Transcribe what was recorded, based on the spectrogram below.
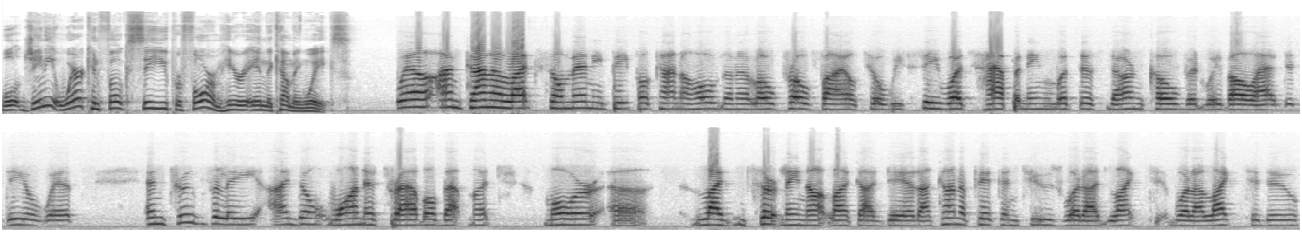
Well, Jeannie, where can folks see you perform here in the coming weeks? Well, I'm kind of like so many people, kind of holding a low profile till we see what's happening with this darn COVID we've all had to deal with. And truthfully, I don't want to travel that much more. Uh, like certainly not like I did. I kind of pick and choose what I'd like to, what I like to do.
